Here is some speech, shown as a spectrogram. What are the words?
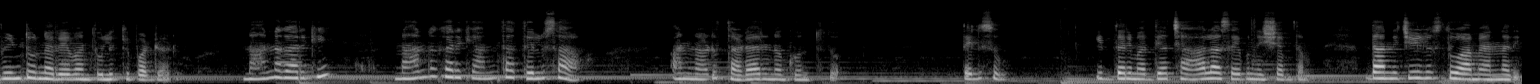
వింటున్న రేవంత్ ఉలిక్కిపడ్డాడు. నాన్నగారికి? నాన్నగారికి అంతా తెలుసా? అన్నాడు తడారిన గొంతుతో. తెలుసు ఇద్దరి మధ్య చాలాసేపు నిశ్శబ్దం. దాన్ని చీలుస్తూ ఆమె అన్నది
